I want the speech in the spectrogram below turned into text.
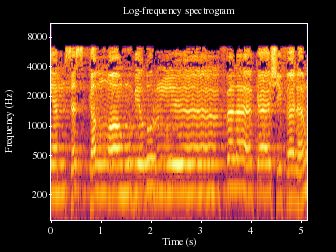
يمسسك الله بضر فلا كاشف له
